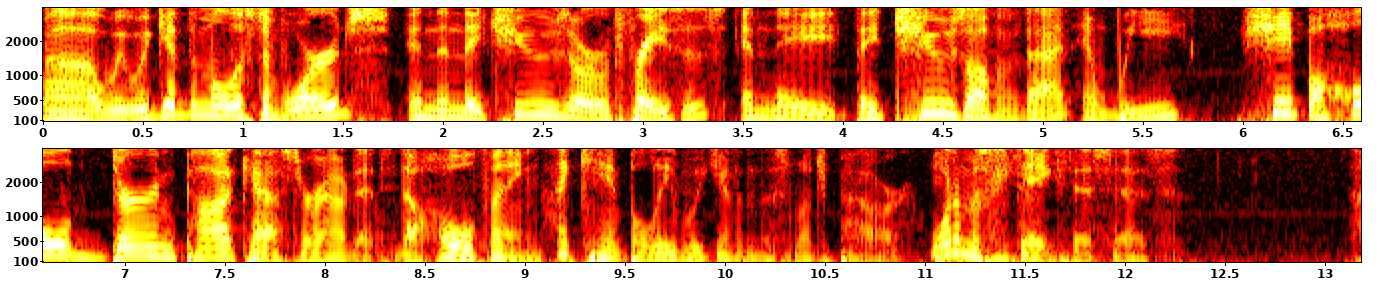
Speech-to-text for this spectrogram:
uh, we, we give them a list of words, and then they choose or phrases, and they they choose off of that, and we shape a whole darn podcast around it. The whole thing. I can't believe we give them this much power. What It's a mistake crazy. this is.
